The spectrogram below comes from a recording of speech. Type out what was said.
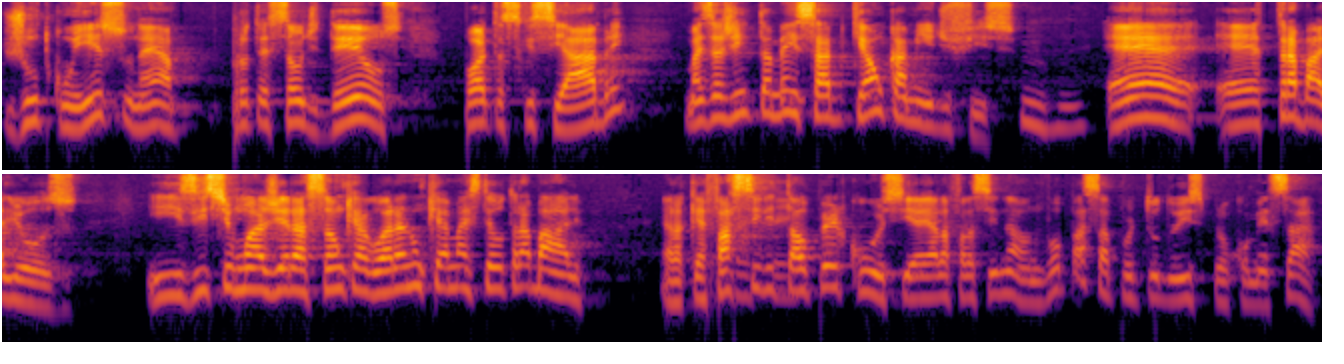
junto com isso, né? a proteção de Deus, portas que se abrem, mas a gente também sabe que é um caminho difícil, uhum. é, é trabalhoso. E existe uma geração que agora não quer mais ter o trabalho. Ela quer facilitar Perfeito. o percurso. E aí ela fala assim: não, não vou passar por tudo isso para eu começar.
